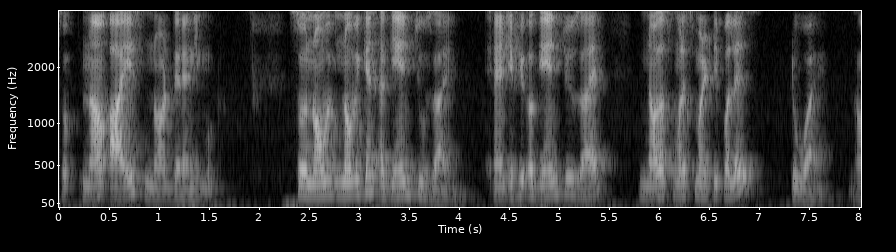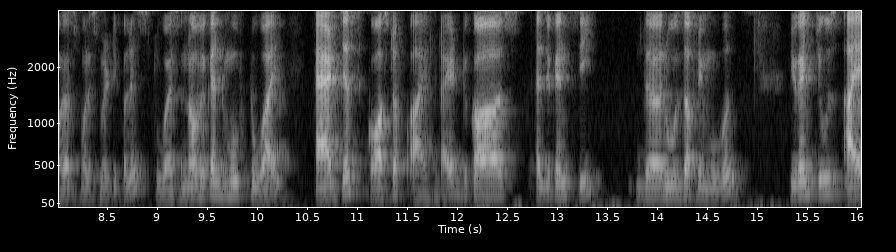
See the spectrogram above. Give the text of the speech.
So now i is not there anymore. So now now we can again choose i, and if you again choose i, now the smallest multiple is 2i. Now the smallest multiple is 2i. So now we can remove 2i at just cost of i, right? Because as you can see, the rules of removal, you can choose i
